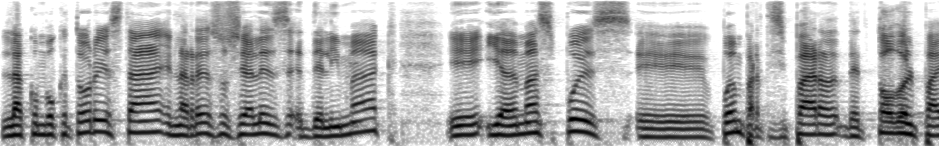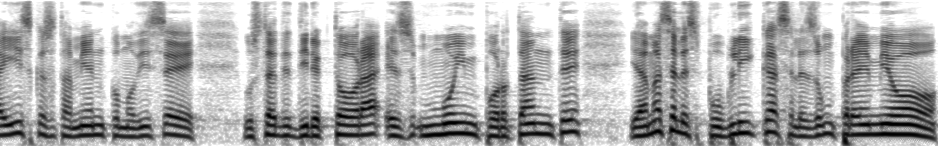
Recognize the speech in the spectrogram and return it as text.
La convocatoria está en las redes sociales del IMAC eh, y además pues eh, pueden participar de todo el país, que eso también, como dice usted, directora, es muy importante y además se les publica, se les da un premio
